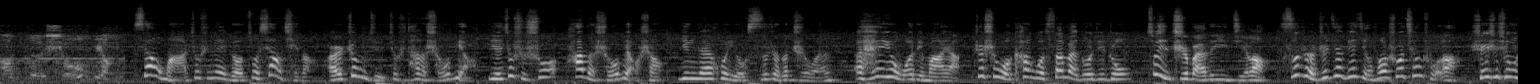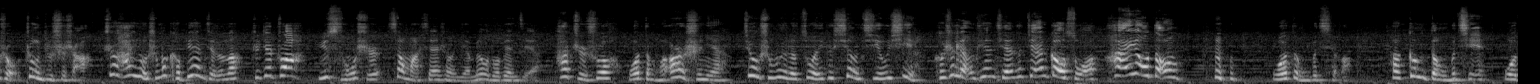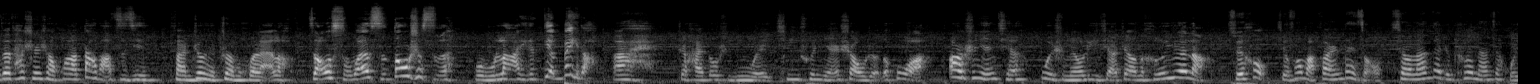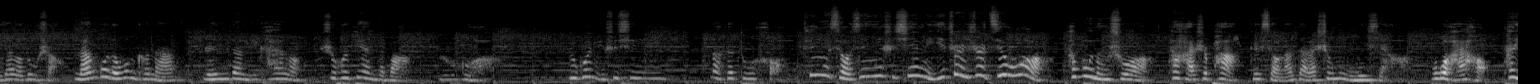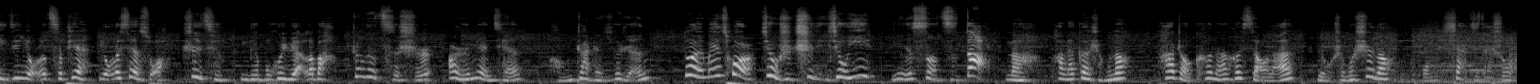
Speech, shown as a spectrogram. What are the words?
他的手表。相马就是那个做象棋的，而证据就是他的手表。也就是说，他的手表上应该会有死者的指纹。哎呦，我的妈呀！这是我看过三百多集中最直白的一集了。死者直接给警方说清楚了，谁是凶手，证据是啥，这还有什么可辩解的呢？直接抓！与此同时，相马先生也没有多辩解，他只说：“我等了二十年，就是为了做一个象棋游戏。可是两天前，他竟然告诉我还要等。”哼哼，我等不起了。他更等不起，我在他身上花了大把资金，反正也赚不回来了，早死晚死都是死，不如拉一个垫背的。唉，这还都是因为青春年少惹的祸啊！二十年前为什么要立下这样的合约呢？随后，警方把犯人带走，小兰带着柯南在回家的路上，难过的问柯南：“人一旦离开了，是会变的吧？如果，如果你是新一。”那该多好！听着，小新一是心里一阵一阵揪啊。他不能说，他还是怕给小兰带来生命危险啊。不过还好，他已经有了磁片，有了线索，事情应该不会远了吧？正在此时，二人面前横站着一个人。对，没错，就是赤井秀一，银色子弹。那他来干什么呢？他找柯南和小兰有什么事呢？我们下集再说。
